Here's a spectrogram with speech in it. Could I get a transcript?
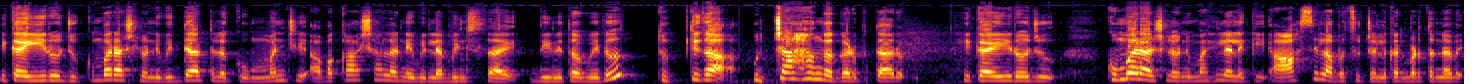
ఇక ఈరోజు కుంభరాశిలోని విద్యార్థులకు మంచి అవకాశాలు అనేవి లభిస్తాయి దీనితో మీరు తృప్తిగా ఉత్సాహంగా గడుపుతారు. ఇక ఈరోజు కుంభరాశిలోని మహిళలకి ఆస్తి లాభ సూచనలు కనబడుతున్నవి.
